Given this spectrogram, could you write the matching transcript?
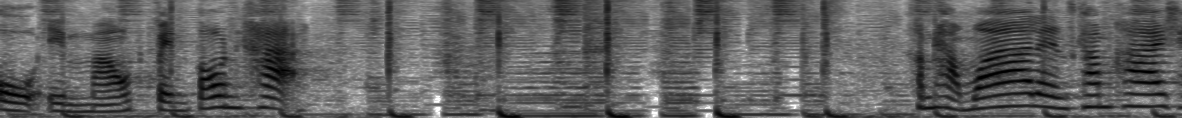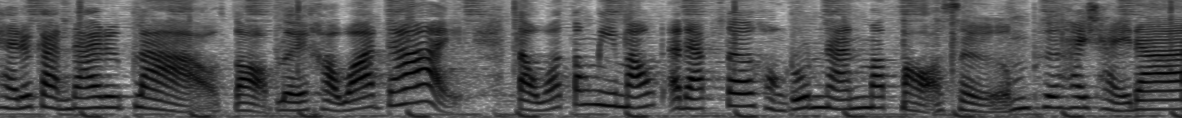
OM mount เป็นต้นค่ะ ถามว่าเลนส์ข้ามค่ายใช้ด้วยกันได้หรือเปล่า ตอบเลยค่ะว่าได้ แต่ว่าต้องมีเมาส์อะแดปเตอร์ของรุ่นนั้นมาต่อเสริมเพื่อให้ใช้ได้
